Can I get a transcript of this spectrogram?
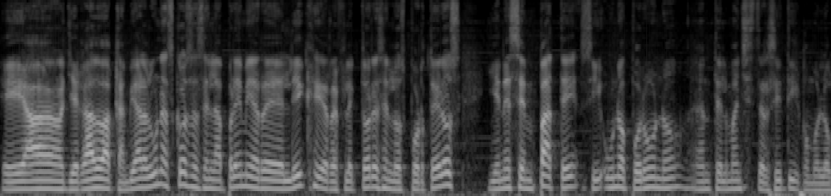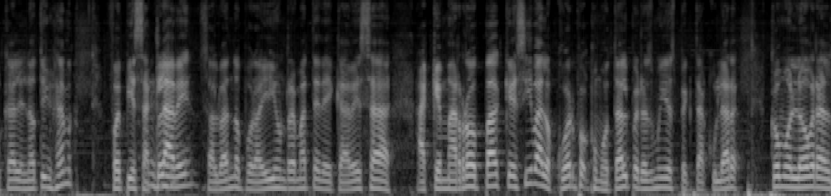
eh, ha llegado a cambiar algunas cosas en la Premier League, eh, reflectores en los porteros y en ese empate, sí, uno por uno ante el Manchester City como local en Nottingham, fue pieza clave, salvando por ahí un remate de cabeza a quemarropa, que sí va al cuerpo como tal, pero es muy espectacular cómo logra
